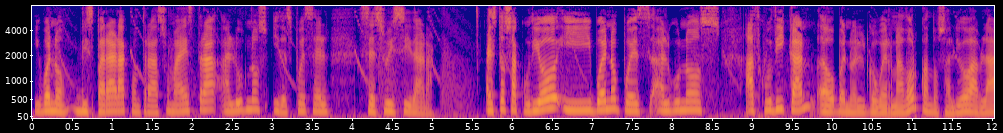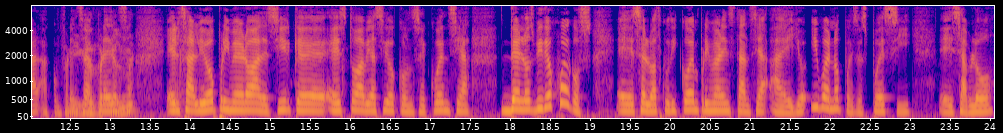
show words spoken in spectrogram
y bueno, disparara contra su maestra, alumnos y después él se suicidara. Esto sacudió y bueno, pues algunos adjudican, bueno, el gobernador cuando salió a hablar a conferencia Miguel de prensa, Riquelme. él salió primero a decir que esto había sido consecuencia de los videojuegos. Eh, se lo adjudicó en primera instancia a ello. Y bueno, pues después sí eh, se habló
